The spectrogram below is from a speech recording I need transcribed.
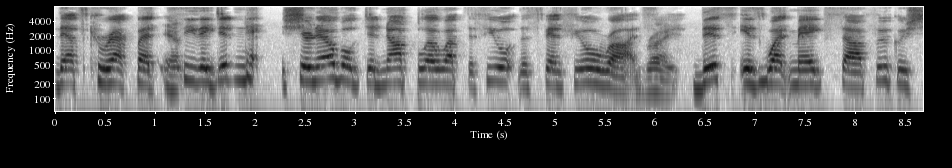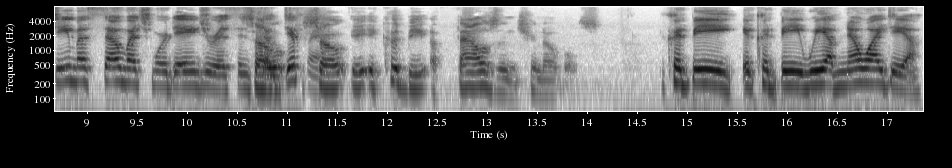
That's correct. But And- see, they didn't. Chernobyl did not blow up the fuel, the spent fuel rods. Right. This is what makes uh, Fukushima so much more dangerous and so, different. So it, it could be a thousand Chernobyls. It could be. It could be. We have no idea.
